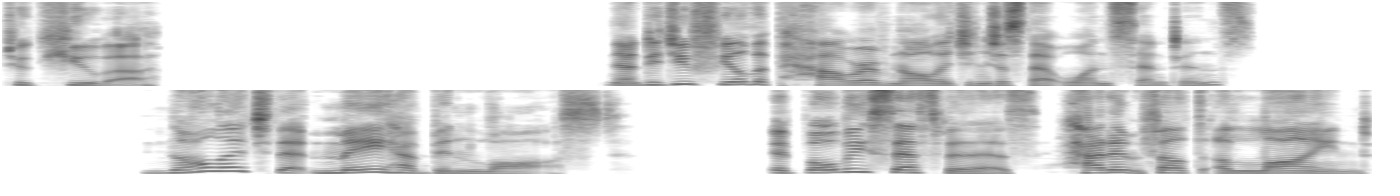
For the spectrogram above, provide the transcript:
to Cuba now, did you feel the power of knowledge in just that one sentence? Knowledge that may have been lost if Bobi Cespedes hadn't felt aligned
